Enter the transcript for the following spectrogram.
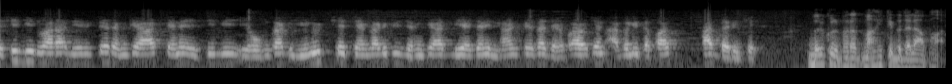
એસીબી દ્વારા જે રીતે રંગે હાથ તેને એસીબી હોમગાર્ડ યુનિટ છે ત્યાં ગાડીથી રંગે હાથ બે હજારની લાંચ લેતા ઝડપાયો છે અને આગળની તપાસ હાથ ધરી છે. બિલકુલ, ભરત, માહિતી બદલ આભાર.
